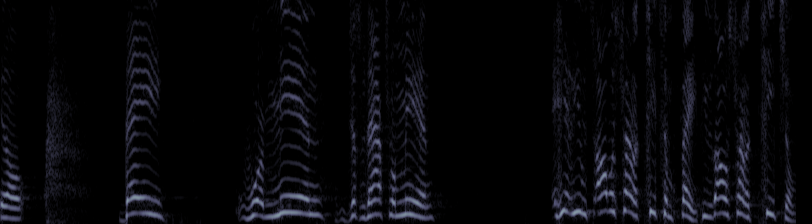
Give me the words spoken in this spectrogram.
you know, they were men, just natural men. He, he was always trying to teach them faith. He was always trying to teach them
